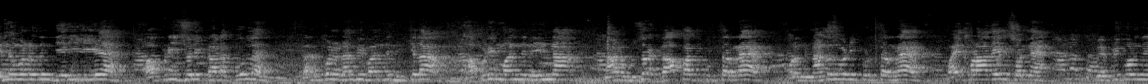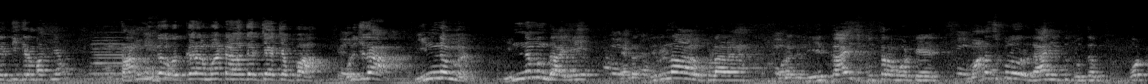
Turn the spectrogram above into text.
என்ன பண்றதுன்னு தெரியலையே. அப்படின்னு சொல்லி கடற்கூர்ல கற்பனை நம்பி வந்து நிக்கலாம். அப்படின்னு வந்து நின்னா நான் உசுர காப்பாத்தி கொடுத்துட்றேன். உனக்கு நல்லது பண்ணி கொடுத்துட்றேன். பயப்படாதேன்னு சொன்னேன். இப்ப எப்படி கொண்டு நிறுத்திக்கிறேன் பாத்தியா? தங்க வைக்கிற மாட்டேன் அலங்கரிச்சாச்சப்பா. புரிஞ்சுதா? இன்னும் இன்னமும் தாயி என்ற திருநாளுக்குள்ளார உனக்கு தீர்க்காயுசு குத்திரம் போட்டு மனசுக்குள்ள ஒரு காரியத்தை குத்த போட்டு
